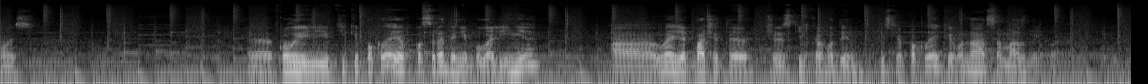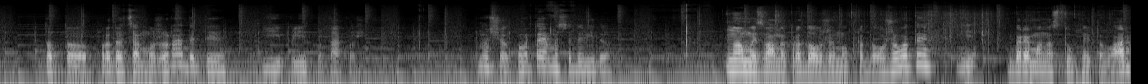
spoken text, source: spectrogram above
Ось. Е, Коли її тільки поклеїв, посередині була лінія. Але, як бачите, через кілька годин після поклейки вона сама зникла. Тобто продавцям можу радити і плівку також. Ну що, повертаємося до відео. Ну а ми з вами продовжуємо продовжувати і беремо наступний товар.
